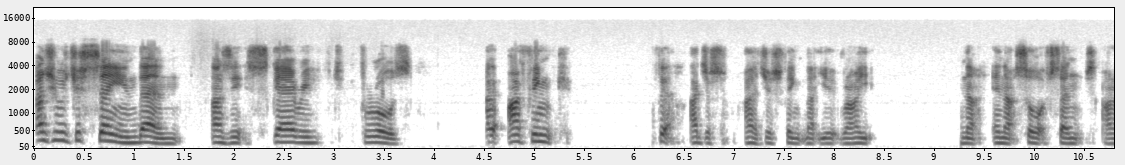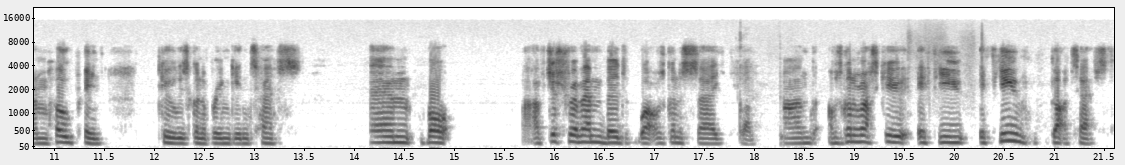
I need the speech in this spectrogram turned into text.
as you were just saying then, as it's scary for us, I, I think, I just, I just think that you're right in that in that sort of sense, and I'm hoping school is going to bring in tests. Um, but I've just remembered what I was going to say, Go on. and I was going to ask you if you if you got a test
